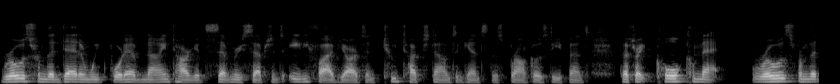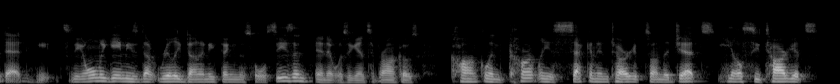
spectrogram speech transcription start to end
rose from the dead in week four to have nine targets, seven receptions, 85 yards, and two touchdowns against this Broncos defense. That's right, Cole Kmet rose from the dead. He, it's the only game he's done, really done anything this whole season, and it was against the Broncos. Conklin currently is second in targets on the Jets. He'll see targets.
